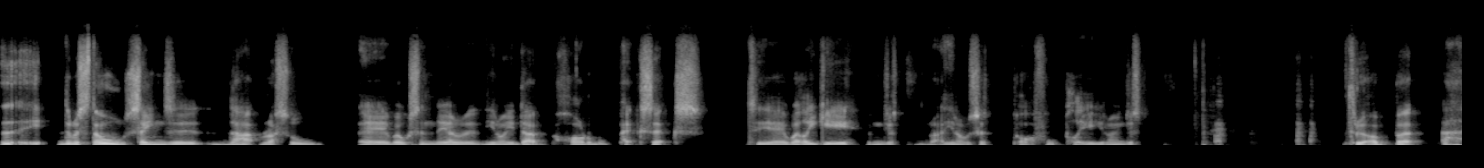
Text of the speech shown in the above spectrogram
There was still signs of that Russell uh, Wilson there. You know, he had that horrible pick six to uh, Willie Gay, and just you know, it was just awful play. You know, and just threw it up. But I,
